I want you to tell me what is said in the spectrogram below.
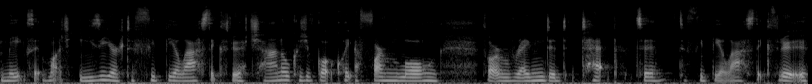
makes it much easier to feed the elastic through a channel because you've got quite a firm, long, sort of rounded tip to, to feed the elastic through.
